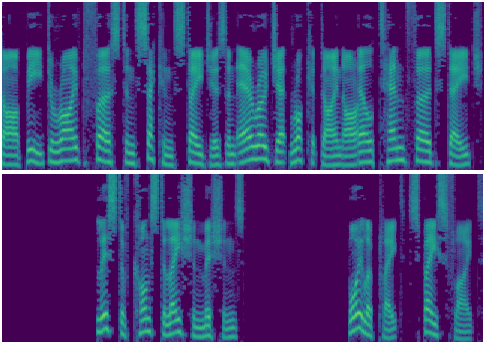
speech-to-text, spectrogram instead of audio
SRB derived first and second stages and Aerojet Rocketdyne RL-10 third stage. List of Constellation missions. Boilerplate spaceflight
